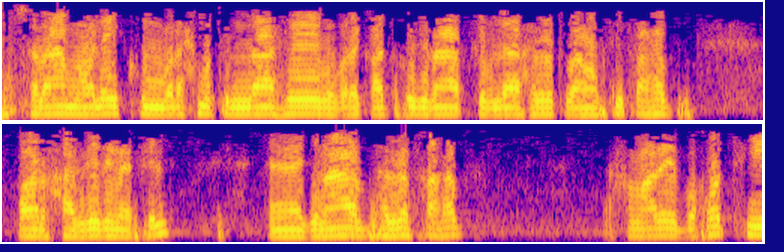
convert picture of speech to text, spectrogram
السلام علیکم ورحمۃ اللہ وبرکاتہ، جناب قبلہ حضرت مفتی صاحب اور حاضرین محفل۔ جناب حضرت صاحب، ہمارے بہت ہی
